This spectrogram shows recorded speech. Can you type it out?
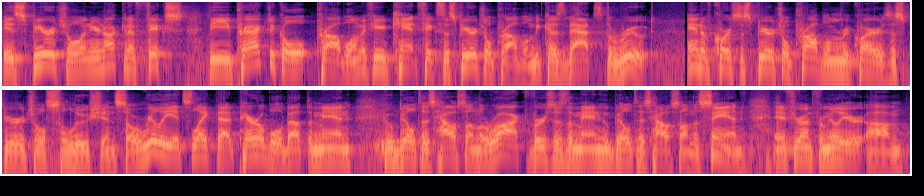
is spiritual, and you're not going to fix the practical problem if you can't fix the spiritual problem because that's the root. And of course, a spiritual problem requires a spiritual solution. So really, it's like that parable about the man who built his house on the rock versus the man who built his house on the sand. And if you're unfamiliar, um,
